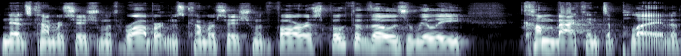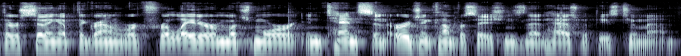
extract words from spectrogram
Ned's conversation with Robert and his conversation with Varys, both of those really come back into play, that they're setting up the groundwork for later, much more intense and urgent conversations Ned has with these two men.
